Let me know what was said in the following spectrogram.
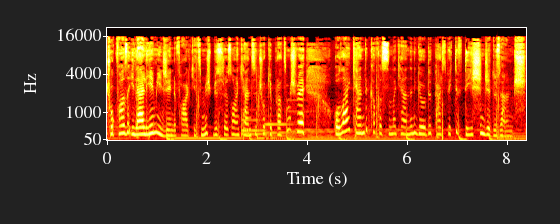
çok fazla ilerleyemeyeceğini fark etmiş. Bir süre sonra kendisini çok yıpratmış ve olay kendi kafasında kendini gördüğü perspektif değişince düzelmiş.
